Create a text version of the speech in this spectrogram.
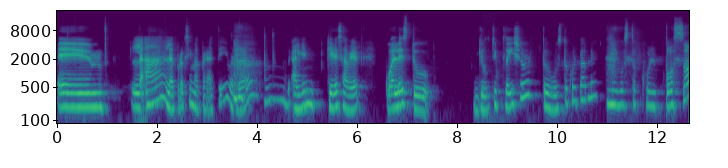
Em, la, ah, la próxima para ti, ¿verdad? ¿Alguien quiere saber cuál es tu guilty pleasure? ¿Tu gusto culpable? Mi gusto culposo.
